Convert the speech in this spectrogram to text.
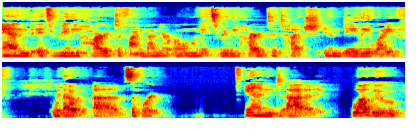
and it's really hard to find on your own. It's really hard to touch in daily life without uh, support. And uh, Guo Gu,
